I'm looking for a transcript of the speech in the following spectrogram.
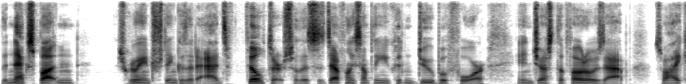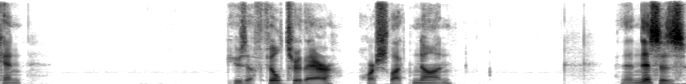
The next button it's really interesting because it adds filters. So this is definitely something you couldn't do before in just the Photos app. So I can use a filter there or select none. And then this is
